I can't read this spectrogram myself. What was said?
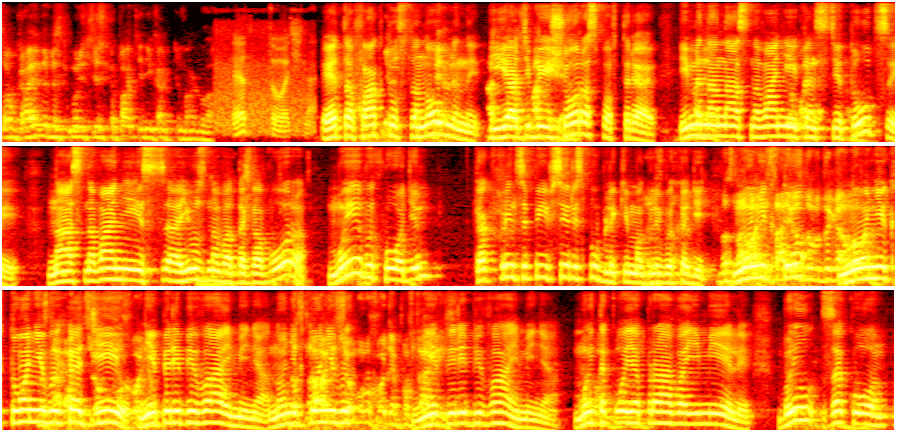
что Украина без коммунистической партии никак не могла. Это точно. Это факт установленный. И я тебе еще раз повторяю. Именно Понятно. на основании Ну, понятно. Конституции, на основании союзного договора мы выходим, как в принципе и все республики могли выходить. Но никто, но никто не выходил. Не перебивай меня. Но никто не вы... Не перебивай меня. Мы Давай, такое давай. право имели. Был закон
